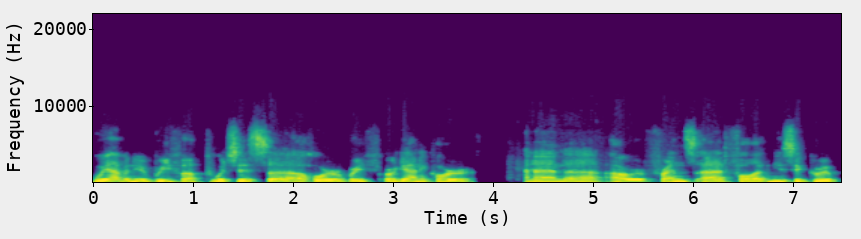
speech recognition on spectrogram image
We have a new brief up, which is uh, a horror brief, organic horror. And uh, our friends at Fallout Music Group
